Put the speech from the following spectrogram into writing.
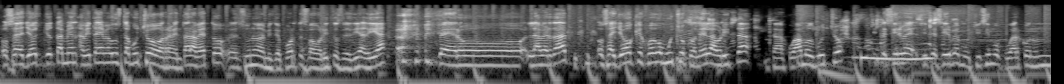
o sea, yo, yo también, a mí también me gusta mucho reventar a Beto, es uno de mis deportes favoritos del día a día, pero la verdad, o sea, yo que juego mucho con él ahorita, o sea, jugamos mucho, sí te sirve, sí te sirve muchísimo jugar con, un,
